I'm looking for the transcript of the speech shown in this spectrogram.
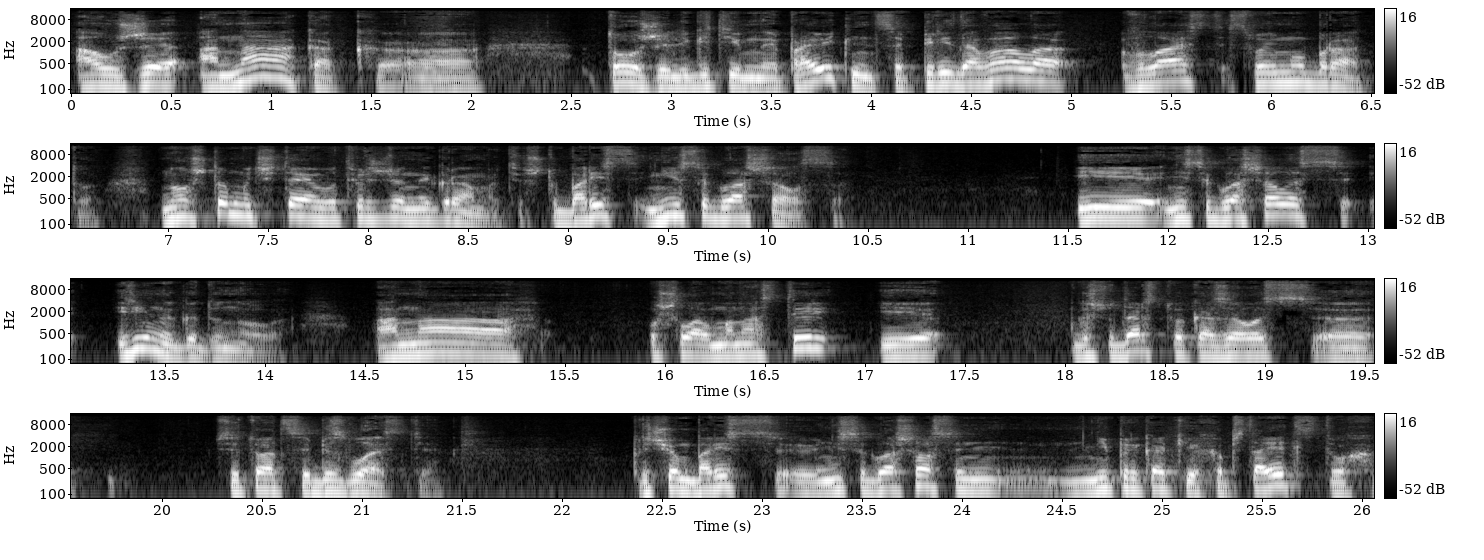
А уже она, как тоже легитимная правительница, передавала власть своему брату. Но что мы читаем в утвержденной грамоте? Что Борис не соглашался. И не соглашалась Ирина Годунова. Она ушла в монастырь и государство оказалось в ситуации безвластия. Причем Борис не соглашался ни при каких обстоятельствах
